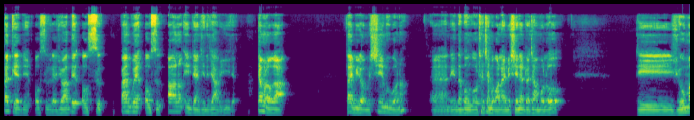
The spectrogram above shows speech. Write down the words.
တက်ကယ်ပြင်းအုပ်စုတဲ့ရွာသစ်အုပ်စုပန်းကွင်းအုပ်စုအားလုံးအိမ်ပြန်ချင်နေကြပြီတဲ့တက်မတော်ကလိုက်ပြီးတော့မရှင်းဘူးပေါ့နော်အဲဒီသဘုံကိုထက်ချက်မကွာလိုက်မရှင်းတဲ့အတွက်ကြောင့်မို့လို့ဒီရိုးမ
